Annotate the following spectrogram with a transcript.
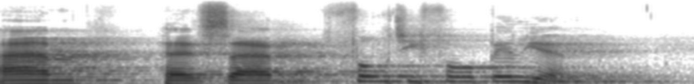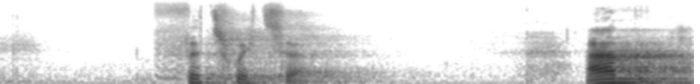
um, has um, 44 billion for Twitter. Um,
